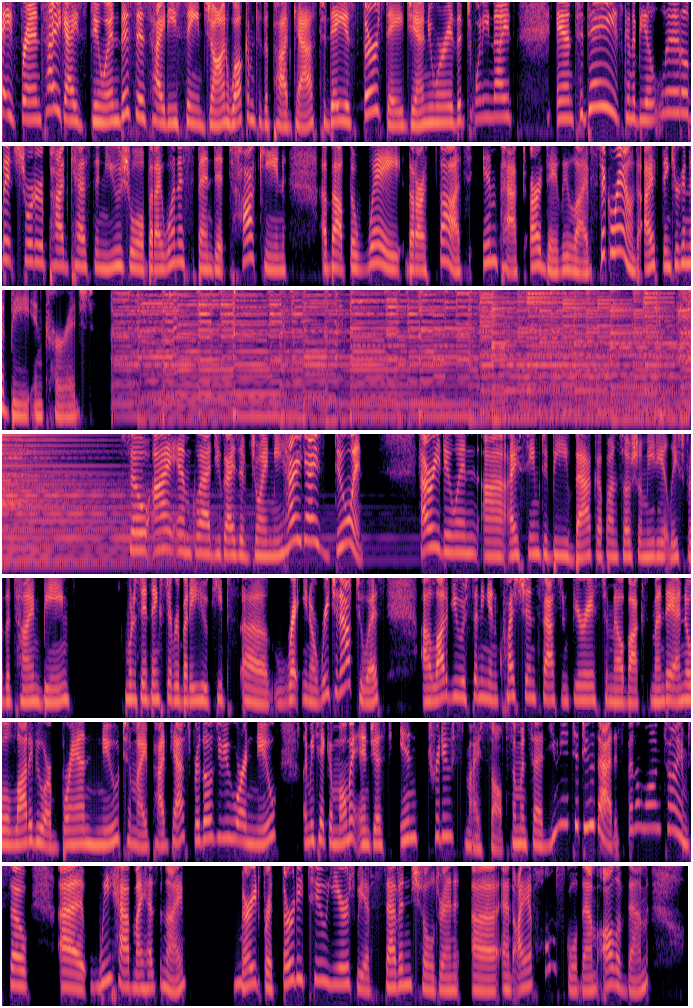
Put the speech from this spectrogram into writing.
Hey friends, how you guys doing? This is Heidi St. John. Welcome to the podcast. Today is Thursday, January the 29th, and today is going to be a little bit shorter podcast than usual, but I want to spend it talking about the way that our thoughts impact our daily lives. Stick around. I think you're going to be encouraged. So I am glad you guys have joined me. How are you guys doing? How are you doing? Uh, I seem to be back up on social media, at least for the time being. I want to say thanks to everybody who keeps, uh, re- you know, reaching out to us. A lot of you are sending in questions, fast and furious, to Mailbox Monday. I know a lot of you are brand new to my podcast. For those of you who are new, let me take a moment and just introduce myself. Someone said you need to do that. It's been a long time. So uh, we have my husband and I married for 32 years. We have seven children, uh, and I have homeschooled them, all of them,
